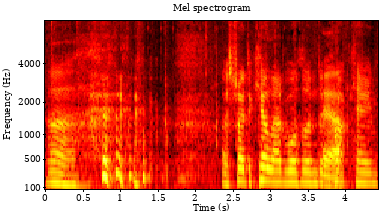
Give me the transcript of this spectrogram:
Uh, I was trying to kill that wolf and the Yeah. cock came.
